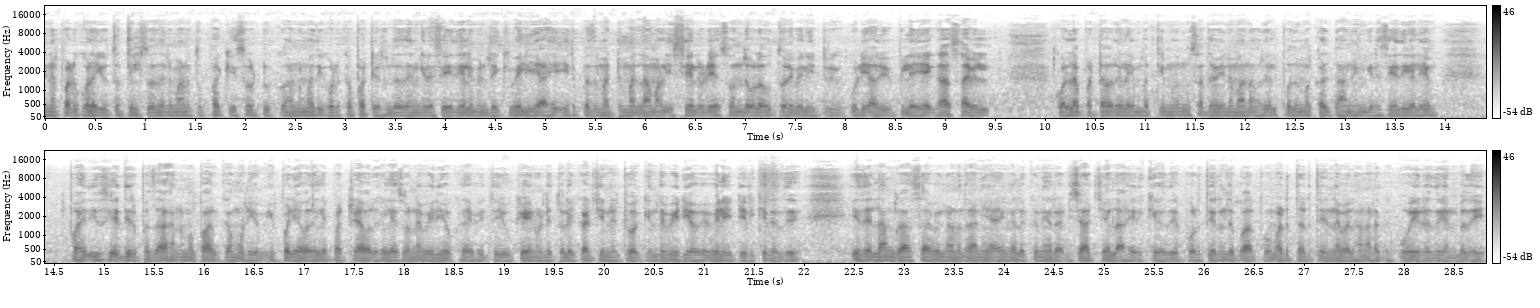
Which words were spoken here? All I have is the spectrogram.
இனப்படுகொலை யுத்தத்தில் சுதந்திரமான துப்பாக்கி சூட்டுக்கு அனுமதி கொடுக்கப்பட்டிருந்தது என்கிற செய்திகளும் இன்றைக்கு வெளியாகி இருப்பது மட்டுமல்லாமல் இஸ்ரேலுடைய சொந்த உளவுத்துறை வெளியிட்டிருக்கக்கூடிய அறிவிப்பிலேயே காசாவில் கொல்லப்பட்டவர்கள் எண்பத்தி மூணு சதவீதமானவர்கள் பொதுமக்கள் தான் என்கிற செய்திகளையும் பதிவு செய்திருப்பதாக நம்ம பார்க்க முடியும். இப்படி அவர்களை பற்றி அவர்களே சொன்ன வீடியோக்களை வைத்து யூகேயினுடைய தொலைக்காட்சி நெட்வொர்க் இந்த வீடியோவை வெளியிட்டிருக்கிறது. இதெல்லாம் காசாவில் நடந்த அநியாயங்களுக்கு நேரடி சாட்சியலாக இருக்கிறது. பொறுத்திருந்து பார்ப்போம். அடுத்தடுத்து என்னவெல்லாம் நடக்கப் போகிறது என்பதை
